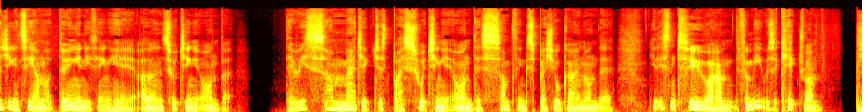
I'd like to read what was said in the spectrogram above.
As you can see, I'm not doing anything here other than switching it on, but there is some magic just by switching it on. There's something special going on there. You listen to, um, for me, it was a kick drum. It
